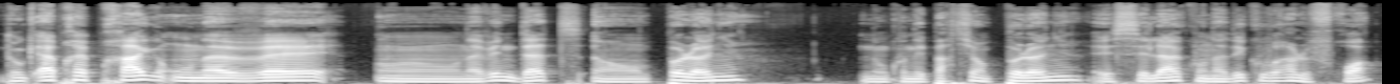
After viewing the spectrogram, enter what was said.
Donc après Prague, on avait, on avait une date en Pologne. Donc on est parti en Pologne et c'est là qu'on a découvert le froid,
